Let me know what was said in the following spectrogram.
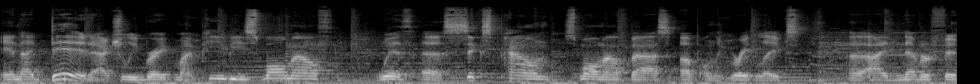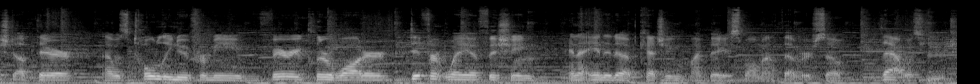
And I did actually break my PB smallmouth with a six pound smallmouth bass up on the Great Lakes. Uh, I had never fished up there. That was totally new for me. Very clear water, different way of fishing, and I ended up catching my biggest smallmouth ever. So that was huge.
